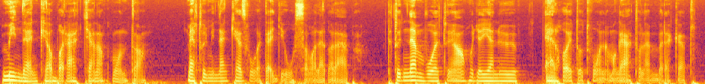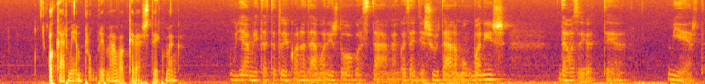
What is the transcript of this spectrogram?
mindenki a barátjának mondta. Mert hogy mindenkihez volt egy jó szava legalább. Tehát, hogy nem volt olyan, hogy a Jenő elhajtott volna magától embereket. Akármilyen problémával keresték meg. Ugye említetted, hogy Kanadában is dolgoztál, meg az Egyesült Államokban is, de hazajöttél. Miért?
